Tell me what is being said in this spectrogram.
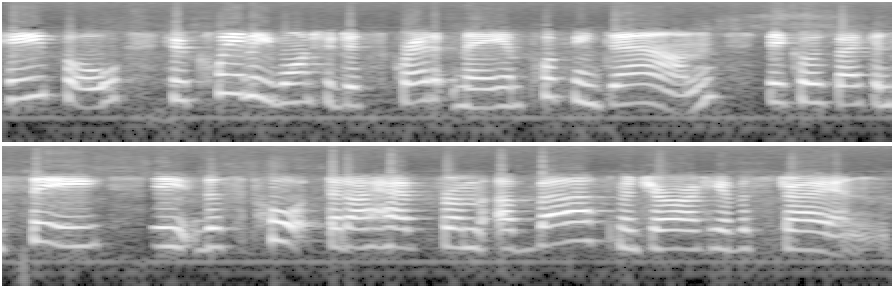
people who clearly want to discredit me and put me down because they can see the, the support that I have from a vast majority of Australians.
